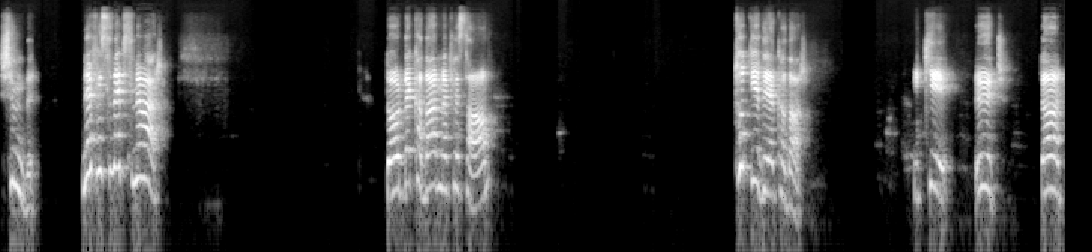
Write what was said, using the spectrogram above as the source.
Şimdi nefesin hepsini ver. Dörde kadar nefes al. Tut yediye kadar. İki, üç, dört,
